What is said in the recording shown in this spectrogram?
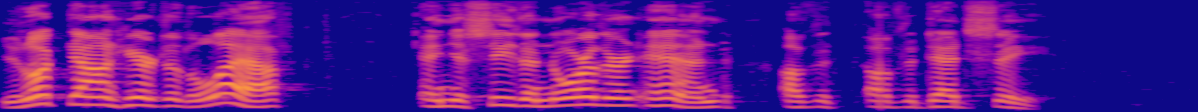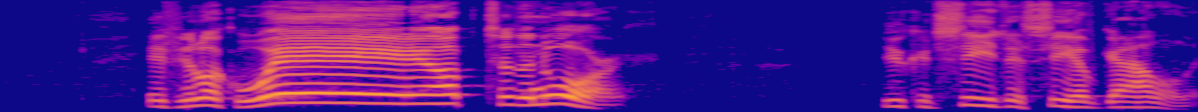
You look down here to the left, and you see the northern end of the, of the Dead Sea. If you look way up to the north, you could see the Sea of Galilee.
